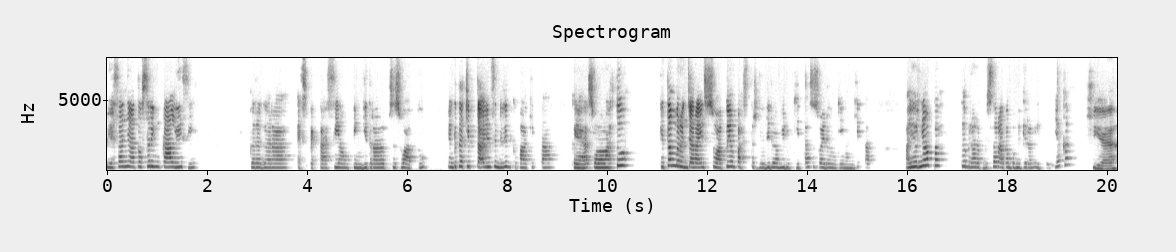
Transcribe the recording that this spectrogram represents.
biasanya atau sering kali sih gara-gara ekspektasi yang tinggi terhadap sesuatu yang kita ciptain sendiri di kepala kita. Kayak seolah-olah tuh kita merencanai sesuatu yang pasti terjadi dalam hidup kita sesuai dengan keinginan kita. Akhirnya apa? Kita berharap besar akan pemikiran itu, ya kan? Iya.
